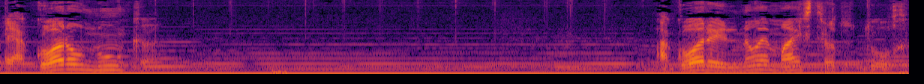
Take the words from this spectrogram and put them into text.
É agora ou nunca. Agora ele não é mais tradutor.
